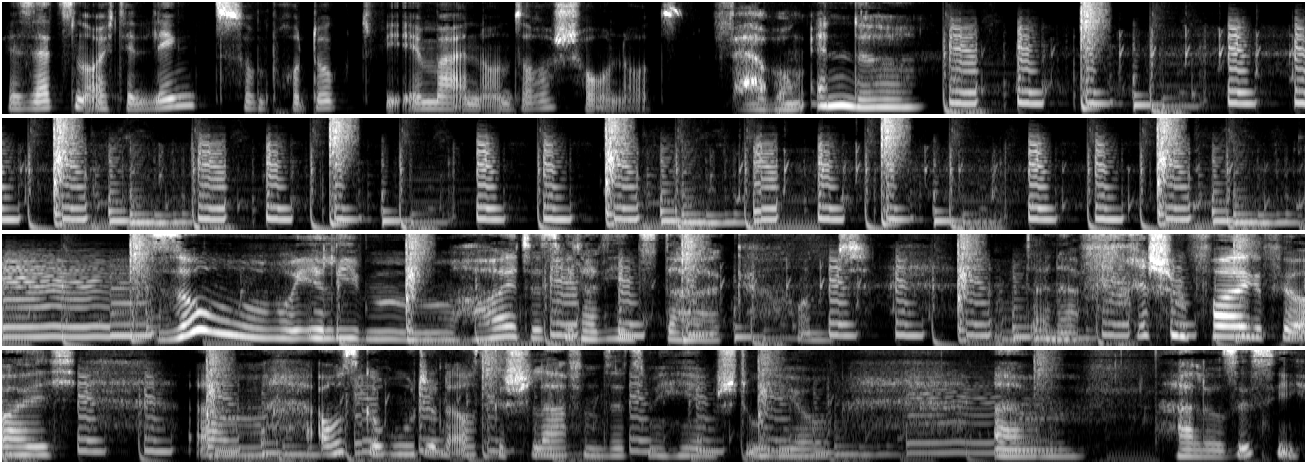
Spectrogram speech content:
Wir setzen euch den Link zum Produkt wie immer in unsere Shownotes. Werbung Ende. So, ihr Lieben, heute ist wieder Dienstag und mit einer frischen Folge für euch. Ähm, ausgeruht und ausgeschlafen sitzen wir hier im Studio. Ähm, hallo Sissy.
